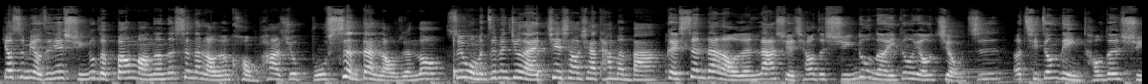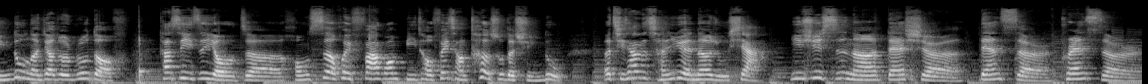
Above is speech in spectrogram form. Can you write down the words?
要是没有这些驯鹿的帮忙呢，那圣诞老人恐怕就不圣诞老人喽。所以，我们这边就来介绍一下他们吧。给圣诞老人拉雪橇的驯鹿呢，一共有九只，而其中领头的驯鹿呢，叫做 Rudolph，它是一只有着红色会发光鼻头非常特殊的驯鹿。而其他的成员呢，如下。依序是呢，Dasher、Dancer、Prancer、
